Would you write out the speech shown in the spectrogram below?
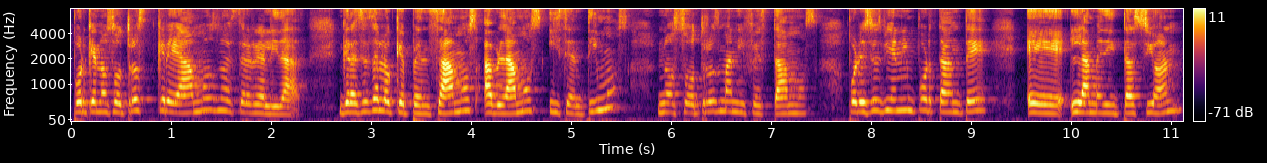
porque nosotros creamos nuestra realidad. Gracias a lo que pensamos, hablamos y sentimos, nosotros manifestamos. Por eso es bien importante eh, la meditación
